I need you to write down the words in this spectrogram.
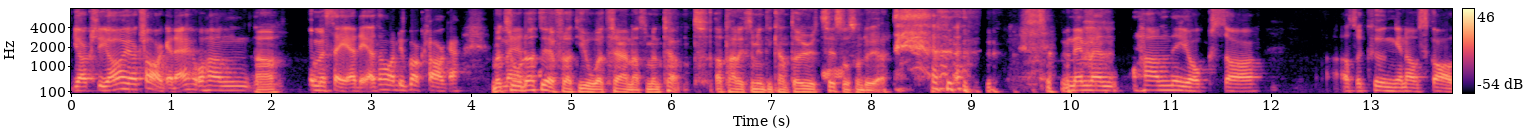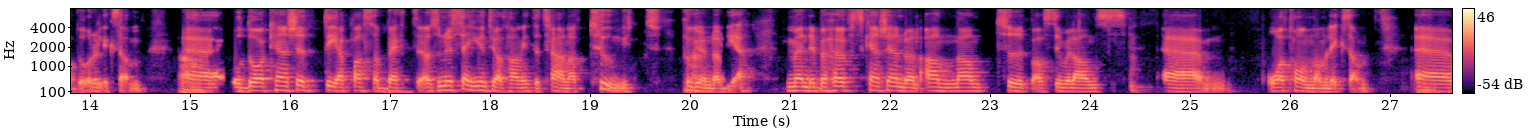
jag, ja, jag klagade och han ja kommer säga det. Att, det är bara att klaga. Men, men tror du att det är för att Joa tränar som en tönt? Att han liksom inte kan ta ut sig så som du gör? Nej, men han är ju också alltså kungen av skador. Liksom. Ja. Eh, och då kanske det passar bättre. Alltså, nu säger inte jag att han inte tränar tungt på grund av det. Men det behövs kanske ändå en annan typ av stimulans eh, åt honom. Liksom. Eh,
